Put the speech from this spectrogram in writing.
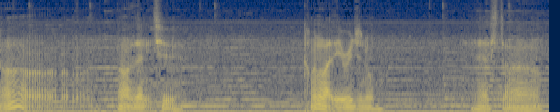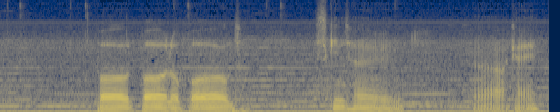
Oh. Oh, there's only two. Kind of like the original. Hairstyle. Bald, bald, or bald. Skin tone. Oh, okay. Okay.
